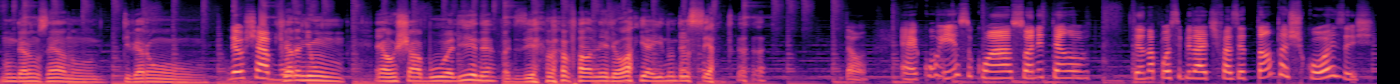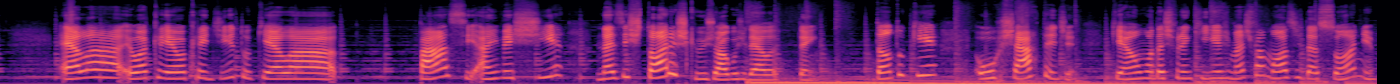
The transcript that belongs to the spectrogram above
não deram, né, não tiveram... Deu chabu. Tiveram ali um, é, um chabu ali, né, pra dizer, pra falar melhor, e aí não deu certo. então, é, com isso, com a Sony tendo, tendo a possibilidade de fazer tantas coisas, ela eu, eu acredito que ela passe a investir nas histórias que os jogos dela têm. Tanto que o Uncharted, que é uma das franquias mais famosas da Sony,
